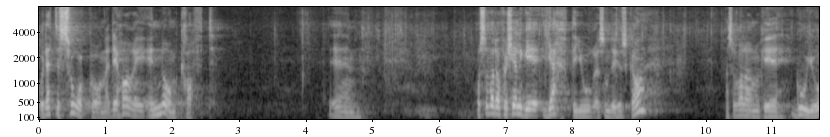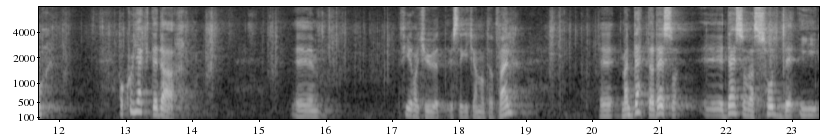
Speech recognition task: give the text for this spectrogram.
og dette såkornet det har en enorm kraft. Eh, og så var det forskjellige hjertejorder, som de husker. Men så var det noe god jord. Og hvor gikk det der? Eh, 24, hvis jeg ikke har notert feil. Eh, men dette er det Eh, de som er sådde i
